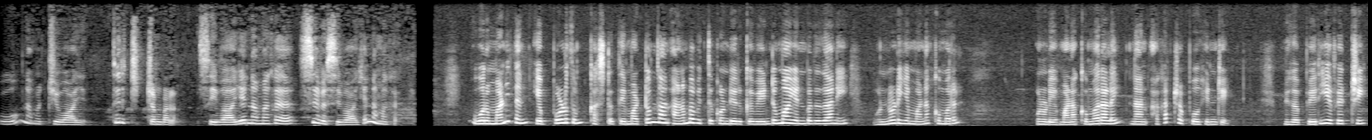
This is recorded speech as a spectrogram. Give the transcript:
ஓம் நமச்சிவாய. திருச்சிற்றம்பலம். சிவாய நமக சிவசிவாய நமக. ஒரு மனிதன் எப்பொழுதும் கஷ்டத்தை மட்டும் நான் அனுபவித்துக் கொண்டிருக்க வேண்டுமா என்பதுதானே உன்னுடைய மனக்குமரல் உன்னுடைய மனக்குமரலை நான் அகற்றப் போகின்றேன். மிகப்பெரிய வெற்றி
